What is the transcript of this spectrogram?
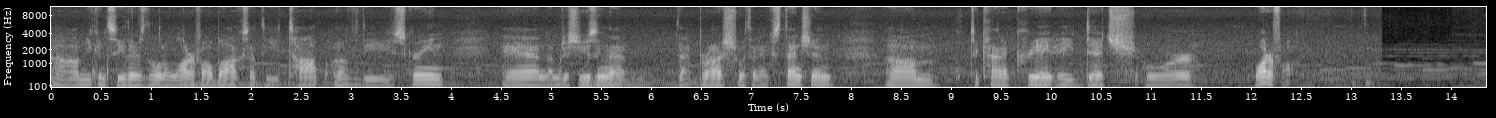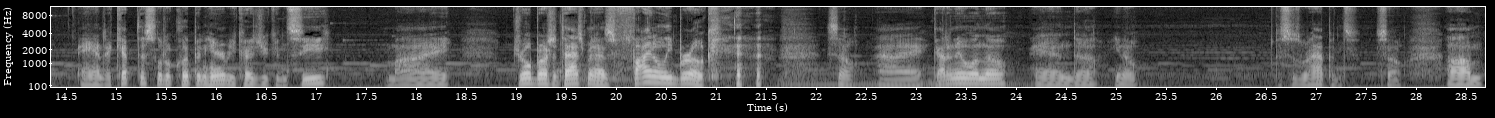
Um, you can see there's the little waterfall box at the top of the screen and I'm just using that that brush with an extension um, to kind of create a ditch or waterfall. And I kept this little clip in here because you can see my drill brush attachment has finally broke. so I got a new one though and uh, you know this is what happens. So um,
